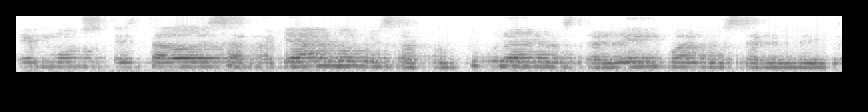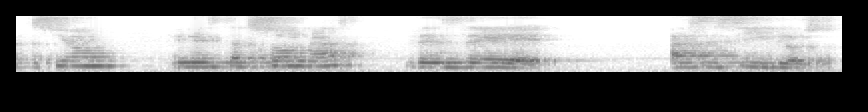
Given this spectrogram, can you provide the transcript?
hemos estado desarrollando nuestra cultura, nuestra lengua, nuestra alimentación en estas zonas desde hace siglos.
